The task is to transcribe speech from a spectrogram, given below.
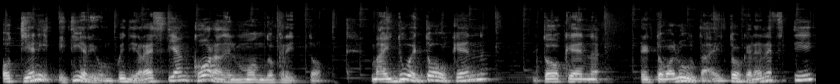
ottieni Ethereum, quindi resti ancora nel mondo cripto, ma i due token, il token criptovaluta e il token NFT,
